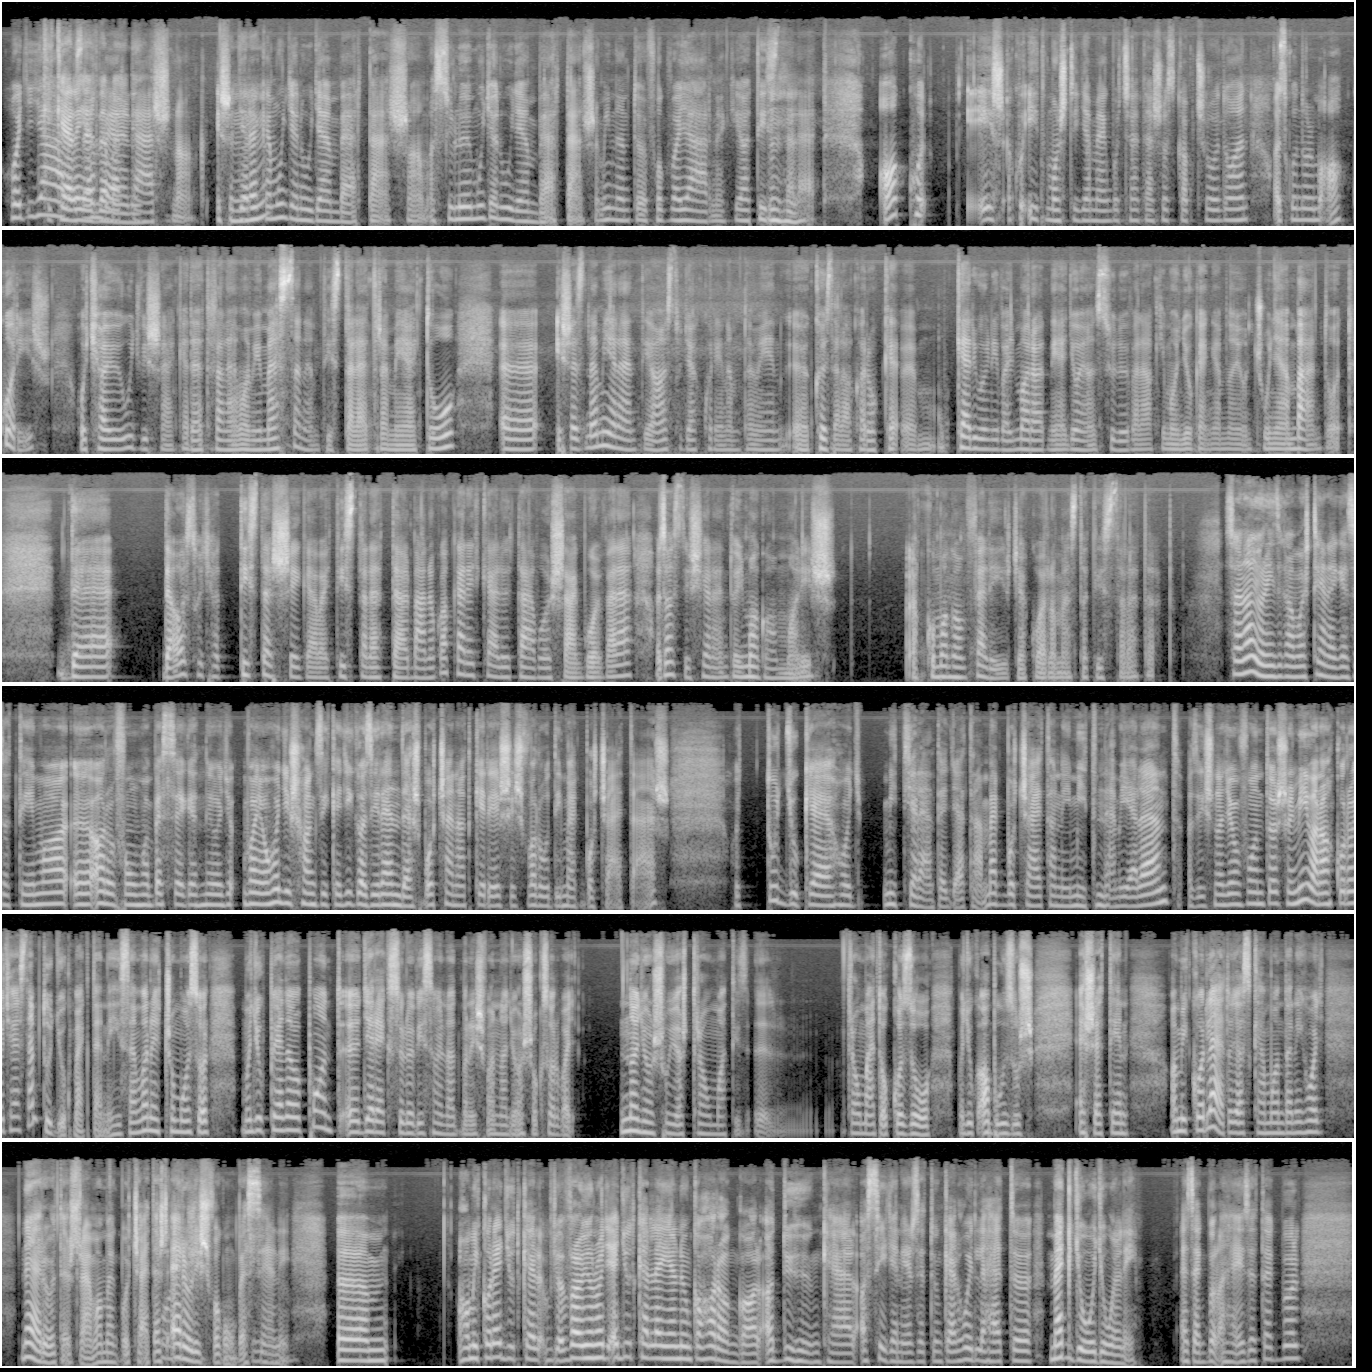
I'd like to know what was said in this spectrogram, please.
hogy jár kell az érdemelni. embertársnak, és a Mhm. gyerekem ugyanúgy embertársam, a szülőm ugyanúgy embertársam, mindentől fogva jár neki a tisztelet. Akkor, és akkor itt most így a megbocsátáshoz kapcsolódóan azt gondolom akkor is, hogyha ő úgy viselkedett velem, ami messze nem tiszteletre méltó, és ez nem jelenti azt, hogy akkor én nem tudom, én közel akarok kerülni, vagy maradni egy olyan szülővel, aki mondjuk engem nagyon csúnyán bántott. De de az, hogyha tisztességgel vagy tisztelettel bánok, akár egy kellő távolságból vele, az azt is jelenti, hogy magammal is, akkor magam felé is gyakorlom ezt a tiszteletet. Szóval nagyon izgalmas tényleg ez a téma. Arról fogunk ma beszélgetni, hogy vajon hogy is hangzik egy igazi rendes bocsánatkérés és valódi megbocsátás. Hogy tudjuk-e, hogy mit jelent egyáltalán megbocsájtani, mit nem jelent, az is nagyon fontos, hogy mi van akkor, hogyha ezt nem tudjuk megtenni, hiszen van egy csomószor, mondjuk például pont gyerekszülő viszonylatban is van nagyon sokszor, vagy nagyon súlyos traumatiz- traumát okozó, mondjuk abúzus esetén, amikor lehet, hogy azt kell mondani, hogy ne erőltesd rám a megbocsátást. Bocs. Erről is fogunk beszélni. Öm, amikor együtt kell, vajon, hogy együtt kell leélnünk a haraggal, a dühünkkel, a szégyenérzetünkkel, hogy lehet meggyógyulni ezekből a helyzetekből.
